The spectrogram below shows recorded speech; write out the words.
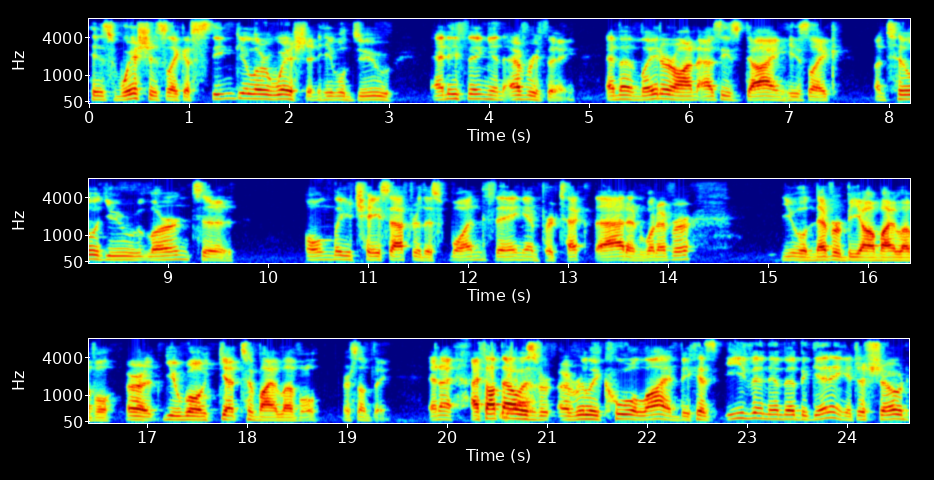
his wish is like a singular wish, and he will do anything and everything. And then later on, as he's dying, he's like, until you learn to only chase after this one thing and protect that and whatever, you will never be on my level, or you will get to my level, or something. And I, I thought that Yeah. was a really cool line because even in the beginning, it just showed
